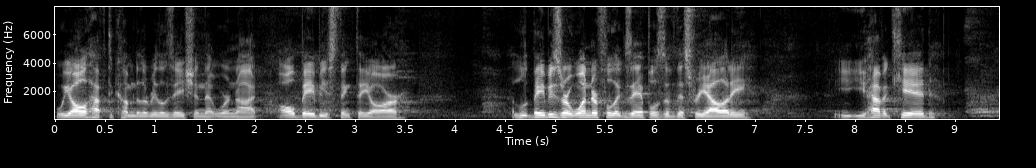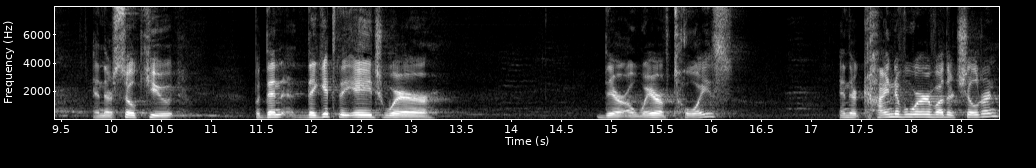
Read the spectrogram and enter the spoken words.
We all have to come to the realization that we're not. All babies think they are. Babies are wonderful examples of this reality. You have a kid, and they're so cute, but then they get to the age where they're aware of toys, and they're kind of aware of other children,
